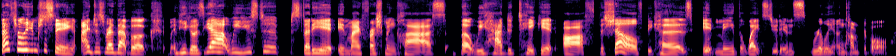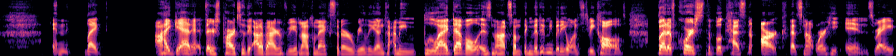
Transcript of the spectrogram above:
that's really interesting. I just read that book. And he goes, Yeah, we used to study it in my freshman class, but we had to take it off the shelf because it made the white students really uncomfortable. And like, I get it. There's parts of the autobiography of Malcolm X that are really un- I mean, Blue Eyed Devil is not something that anybody wants to be called. But of course, the book has an arc. That's not where he ends, right?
